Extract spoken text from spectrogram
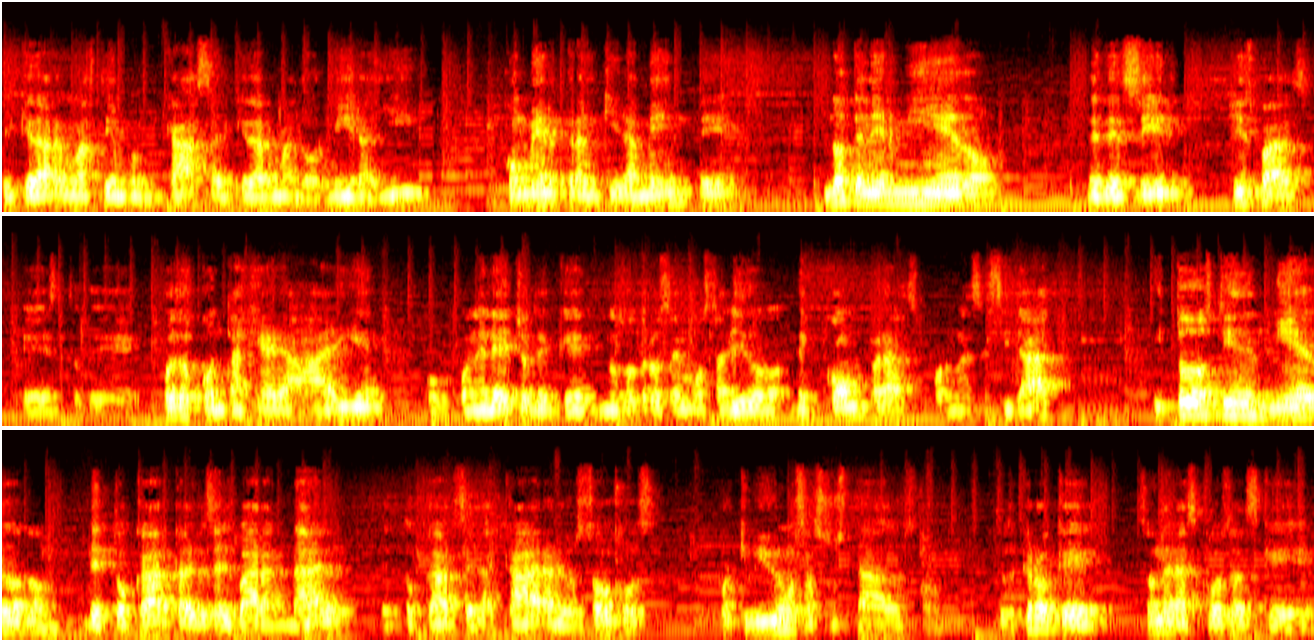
El quedarme más tiempo en mi casa, el quedarme a dormir allí, comer tranquilamente, no tener miedo de decir, chispas, esto de, puedo contagiar a alguien o con el hecho de que nosotros hemos salido de compras por necesidad y todos tienen miedo, ¿no? De tocar tal vez el barandal, de tocarse la cara, los ojos, porque vivimos asustados, ¿no? Entonces creo que son de las cosas que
